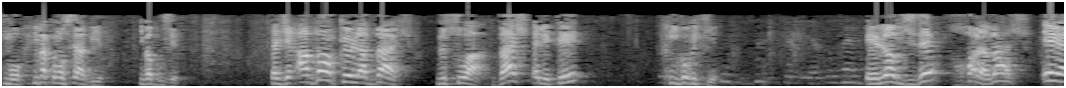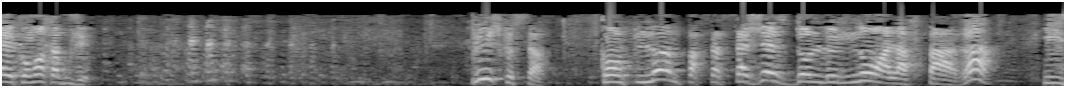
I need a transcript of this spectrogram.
Shmo, il va commencer à vivre, il va bouger. C'est-à-dire, avant que la vache ne soit vache, elle était frigorifiée. Et l'homme disait, oh la vache, et elle commence à bouger. Plus que ça, quand l'homme, par sa sagesse, donne le nom à la para, il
